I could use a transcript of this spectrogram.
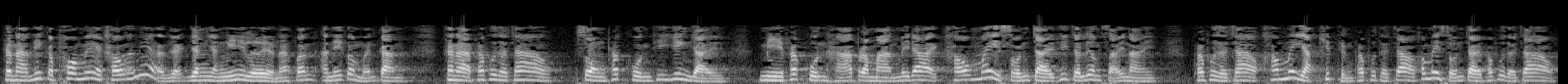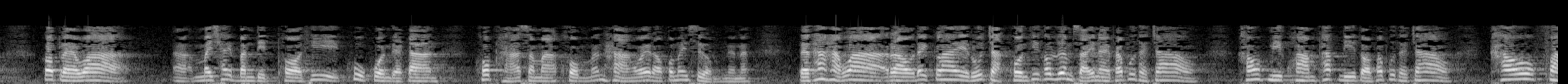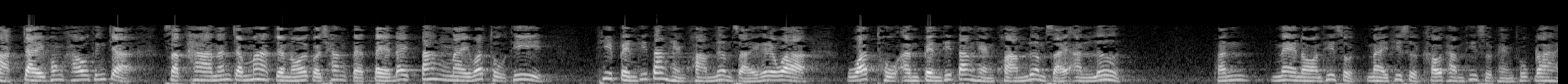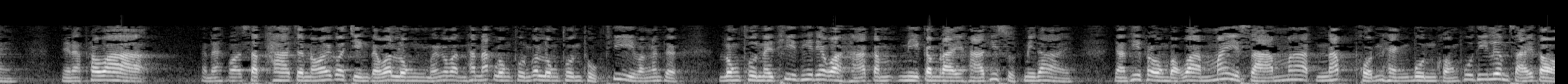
ขนาดนี้กับพ่อแม่เขานะเนี่ยยังอย่างนี้เลยนะเพราะอันนี้ก็เหมือนกัน ขนาดพระพุทธเจ้าทรงพระคุณที่ยิ่งใหญ่ มีพระคุณหาประมาณไม่ได้ เขาไม่สนใจที่จะเลื่อมใสใน พระพุทธเจ้าเขาไม่อยากคิดถึงพระพุทธเจ้า เขาไม่สนใจพระพุทธเจ้า ก็แปลว่าไม่ใช่บัณฑิตพอที่คู่ควรแก่การคบหาสมาคมมันห่างไว้เราก็ไม่เสื่อมเนี่ยนะแต่ถ้าหากว่าเราได้ใกล้รู้จักคนที่เขาเลื่อมใสในพระพุทธเจ้า เขามีความพักดีต่อพระพุทธเจ้า เขาฝากใจของเขาถึงจะ ศรัทธานั้นจะมากจะน้อยกว่าช่าง แต่แต่ได้ตั้งในวัตถุที่ที่เป็นที่ตั้งแห่งความเลื่อมใสเขาเรียกว่า วัตถุอันเป็นที่ตั้งแห่งความเลื่อมใสอันเลิศพันแน่นอนที่สุดในที่สุดเขาทำที่สุดแห่งทุกได้เนี่ยนะเพราะว่านะว่าศรัทธาจะน้อยก็จริง แต่ว่าลงเหมือนกับว่าถ้านักลงทุนก็ลงทุนถูกที่ว่างั้นแต่ลงทุนในที่ที่เรียกว่าหากมีกำไรหาที่สุดไม่ได้ อย่างที่พระองค์บอกว่าไม่สามารถนับผลแห่งบุญของผู้ที่เลื่อมใสต่อ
